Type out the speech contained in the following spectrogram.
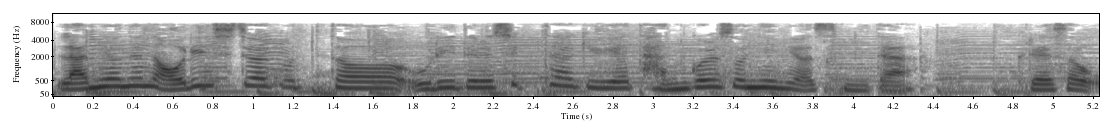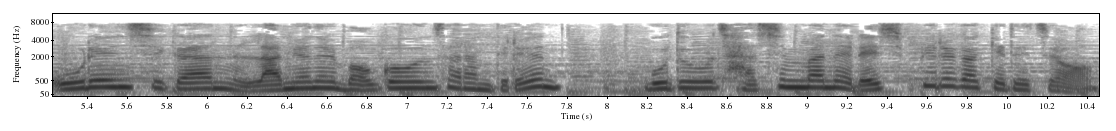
라면은 어린 시절부터 우리들 식탁 위의 단골 손님이었습니다. 그래서 오랜 시간 라면을 먹어온 사람들은 모두 자신만의 레시피를 갖게 되죠.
